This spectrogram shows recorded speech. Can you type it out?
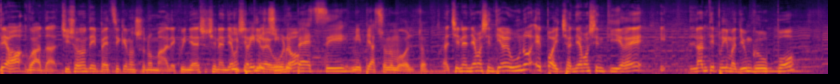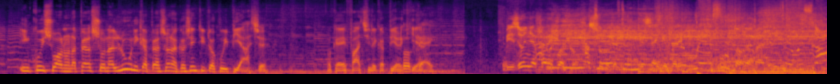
Però, guarda, ci sono dei pezzi che non sono male, quindi adesso ce ne andiamo I a sentire primi cinque uno. pezzi mi piacciono molto. Eh, Ce ne andiamo a sentire uno e poi ci andiamo a sentire i- l'anteprima di un gruppo in cui suona una persona, l'unica persona che ho sentito a cui piace. Ok, è facile capire chi Ok. è. Bisogna fare qualcosa. Assolutamente. Sai che fare punto per Madrid.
